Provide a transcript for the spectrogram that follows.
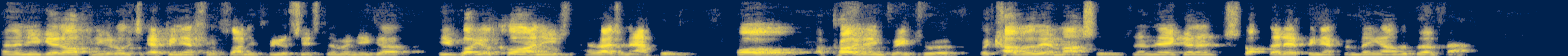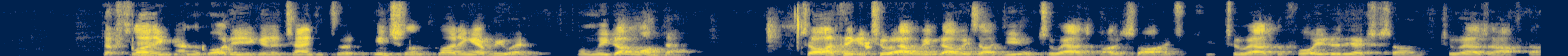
and then you get off and you get all this epinephrine flooding through your system, and you go, you've got your client who has an apple or a protein drink to re- recover their muscles, and they're going to stop that epinephrine being able to burn fat. That's floating mm. around the body. You're going to change it to insulin floating everywhere, and we don't want that. So I think a two-hour window is ideal. Two hours both sides. Two hours before you do the exercise. Two hours after.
